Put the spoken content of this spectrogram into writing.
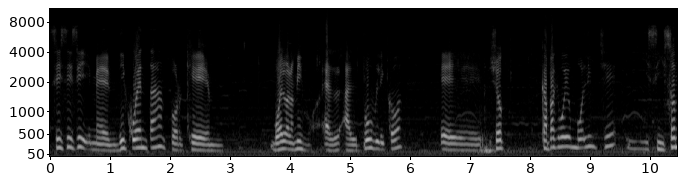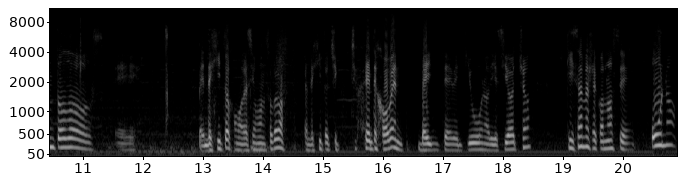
sí, sí, sí, me di cuenta porque mm, vuelvo a lo mismo, al público, eh, yo capaz que voy a un boliche y si son todos eh, pendejitos, como decíamos nosotros, pendejitos, gente joven, 20, 21, 18, quizás me reconoce uno,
